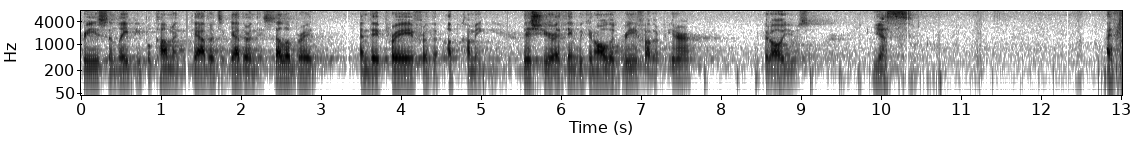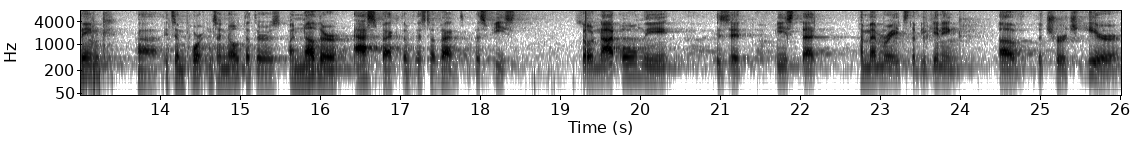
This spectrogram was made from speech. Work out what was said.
priests and lay people come and gather together and they celebrate and they pray for the upcoming year. This year, I think we can all agree, Father Peter, we could all use some prayer. Yes. I think uh, it's important to note that there's another aspect of this event, of this feast. So not only uh, is it a feast that commemorates the beginning of the church year,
